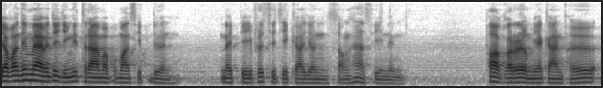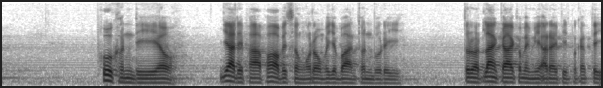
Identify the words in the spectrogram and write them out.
จากวันที่แม่เป็นเจ้าหญิงนิทรามาประมาณ 10 เดือน ในปีพฤศจิกายน 2541 พ่อก็เริ่มมีอาการเพ้อพูดคนเดียว ญาติได้พาพ่อไปส่งโรงพยาบาลธนบุรี ตรวจร่างกายก็ไม่มีอะไรผิดปกติ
